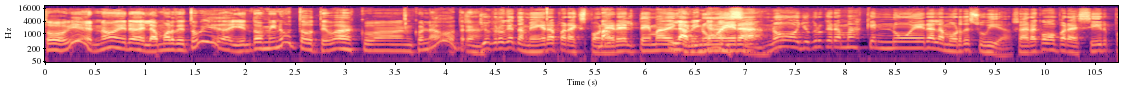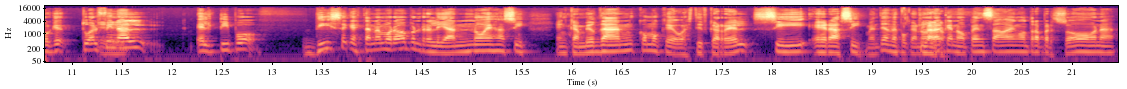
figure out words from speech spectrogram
todo bien, ¿no? Era el amor de tu vida y en dos minutos te vas con, con la otra. Yo creo que también era para exponer Va- el tema de la que no era. No, yo creo que era más que no era el amor de su vida. O sea, era como para decir. Porque tú al Eh. final, el tipo dice que está enamorado, pero en realidad no es así. En cambio, Dan, como que, o Steve Carrell, sí era así, ¿me entiendes? Porque no Claro. era que no pensaba en otra persona.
